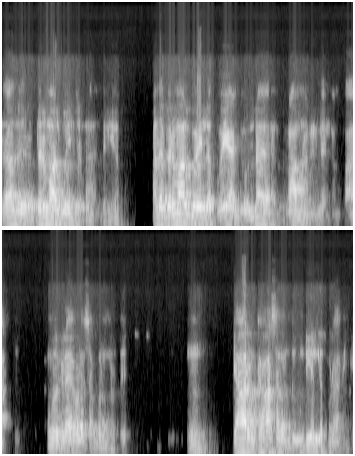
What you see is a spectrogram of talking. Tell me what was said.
அதாவது பெருமாள் கோயில் சொன்னாங்க தெரியும். அந்த பெருமாள் கோயில்ல போய் அங்க உள்ள பிராமணர்கள் எல்லாம் பார்த்து உங்களுக்கெல்லாம் எவ்வளோ எவ்வளவு சம்பளம் வருது? ம்? யாரும் காசை வந்து உண்டியல்ல போடாதீங்க.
